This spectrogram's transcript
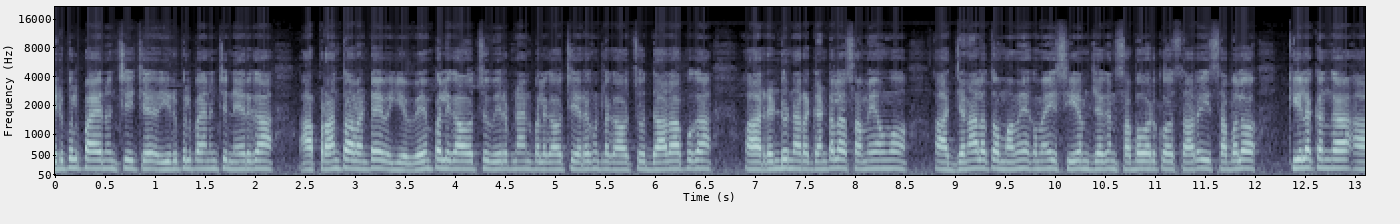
ఇడుపులపాయ నుంచి చే- ఇడుపులపాయ నుంచి నేరుగా ఆ ప్రాంతాలు అంటే వేంపల్లి కావచ్చు వీరపనాయనపల్లి కావచ్చు ఎర్రగుంట్ల కావచ్చు దాదాపుగా రెండున్నర గంటల సమయము జనాలతో మమేకమై సీఎం జగన్ సభ వరకు వస్తారు. ఈ సభలో కీలకంగా ఆ,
